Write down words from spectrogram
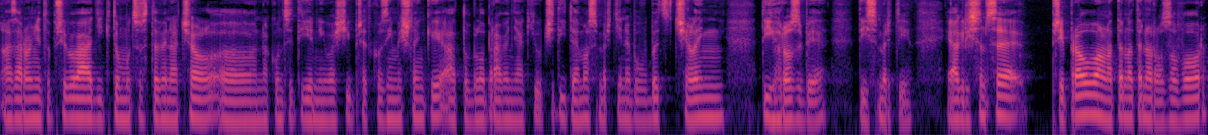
a zároveň to přivádí k tomu, co jste vynačal eh, na konci té jedné vaší předchozí myšlenky a to bylo právě nějaký určitý téma smrti nebo vůbec čelení té hrozbě, té smrti. Já když jsem se připravoval na tenhle ten rozhovor,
